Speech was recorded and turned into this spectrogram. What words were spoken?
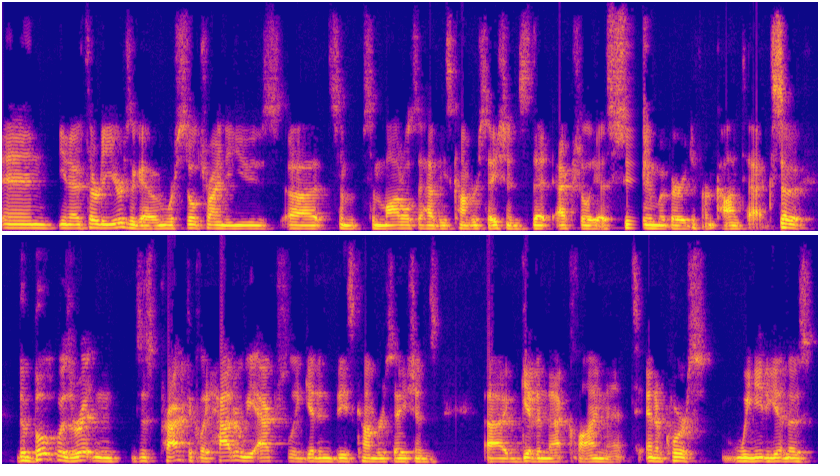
in you know 30 years ago, and we're still trying to use uh, some some models to have these conversations that actually assume a very different context. So the book was written just practically how do we actually get into these conversations uh, given that climate, and of course we need to get in those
